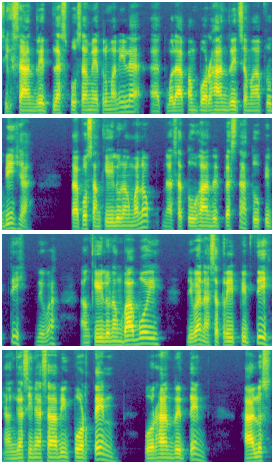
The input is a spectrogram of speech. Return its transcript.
600 plus po sa Metro Manila at wala pang 400 sa mga probinsya. Tapos ang kilo ng manok nasa 200 plus na, 250, di ba? Ang kilo ng baboy, di ba, nasa 350 hanggang sinasabing 410, 410. Halos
